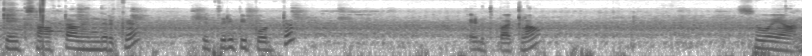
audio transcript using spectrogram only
கேக் சாஃப்டாக வெந்திருக்கு. திருப்பி போட்டு எடுத்து பார்க்கலாம். சுவையான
